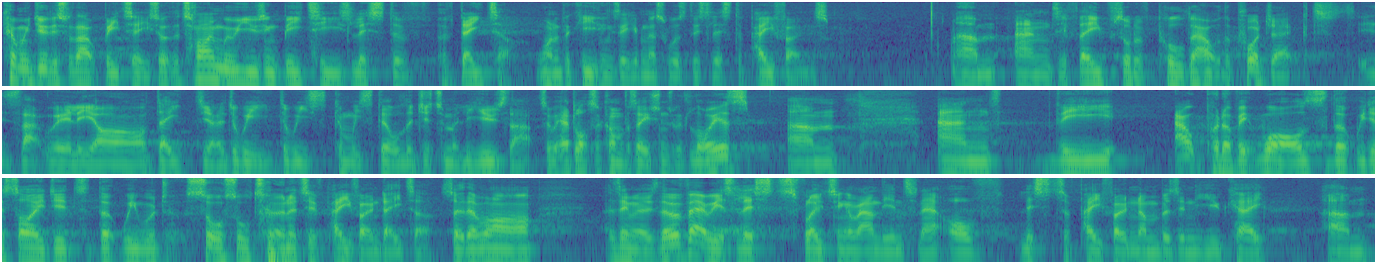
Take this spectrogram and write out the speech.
can we do this without BT? So at the time, we were using BT's list of, of data. One of the key things they'd given us was this list of payphones. Um, and if they've sort of pulled out of the project, is that really our data? You know, do we, do we, can we still legitimately use that? So we had lots of conversations with lawyers, um, and the output of it was that we decided that we would source alternative payphone data. So there are, as anyways, there are various lists floating around the internet of lists of payphone numbers in the UK. Um,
